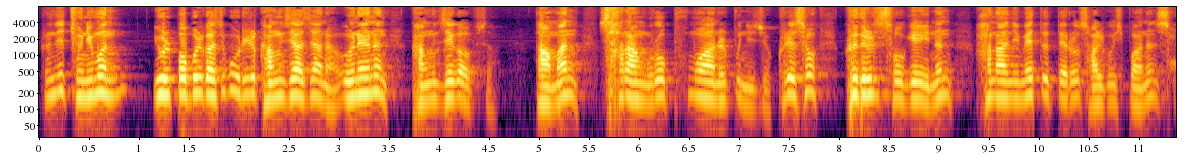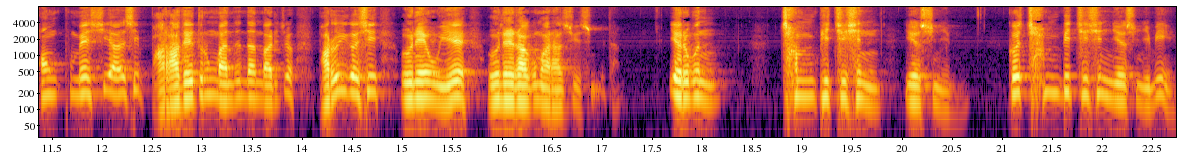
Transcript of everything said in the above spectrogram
그런데 주님은 율법을 가지고 우리를 강제하지 않아. 은혜는 강제가 없어. 다만 사랑으로 품어 안을 뿐이죠. 그래서 그들 속에 있는 하나님의 뜻대로 살고 싶어 하는 성품의 씨앗이 발화되도록 만든단 말이죠. 바로 이것이 은혜 위에 은혜라고 말할 수 있습니다. 여러분, 참 빛이신 예수님, 그 참 빛이신 예수님이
